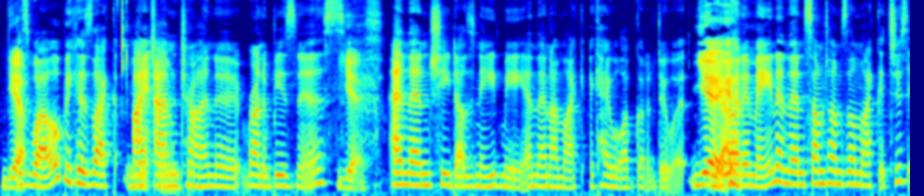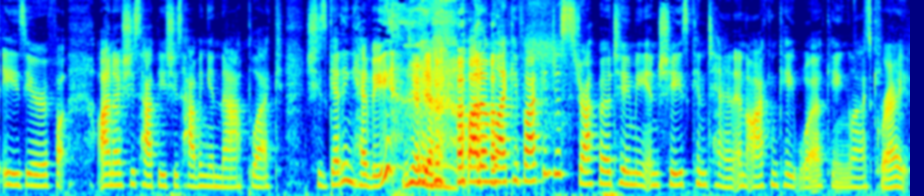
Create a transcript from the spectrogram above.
Yeah. as well because like I am trying to run a business. Yes. And then she does need me, and then I'm like, okay, well, I've got to do it. Yeah, you know yeah. what I mean. And then sometimes I'm like, it's just easier if I, I know she's happy, she's having a nap, like she's getting heavy. yeah but I'm like, if I can just strap her to me and she's content, and I can keep working, like, it's great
